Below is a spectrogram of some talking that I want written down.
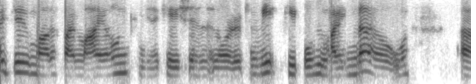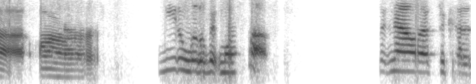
I do modify my own communication in order to meet people who I know uh, are need a little bit more stuff. But now that's because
